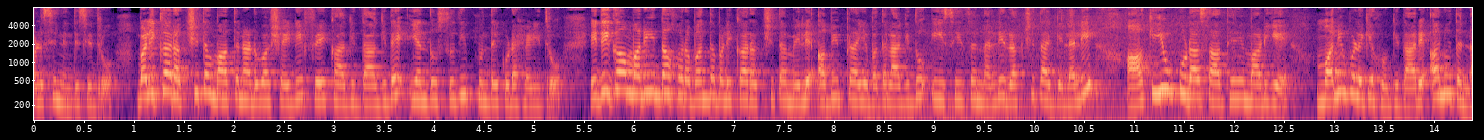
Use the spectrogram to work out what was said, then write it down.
ಬಳಸಿ ನಿಂದಿಸಿದ್ರು. ಬಳಿಕ ರಕ್ಷಿತಾ ಮಾತನಾಡುವ ಶೈಲಿ ಫೇಕ್ ಆಗಿದ್ದಾಗಿದೆ ಎಂದು ಸುದೀಪ್ ಮುಂದೆ ಕೂಡ ಹೇಳಿದ್ರು. ಇದೀಗ ಮನೆಯಿಂದ ಹೊರಬಂದ ಬಳಿಕ ರಕ್ಷಿತಾ ಮೇಲೆ ಅಭಿಪ್ರಾಯ ಬದಲಾಗಿದ್ದು, ಈ ಸೀಸನ್ನಲ್ಲಿ ರಕ್ಷಿತಾ ಗೆಲ್ಲಲಿ ಆಕೆಯೂ ಕೂಡ ಸಾಧನೆ ಮಾಡಿಯೇ ಮನೆ ಒಳಗೆ ಹೋಗಿದ್ದಾರೆ ಅನ್ನೋದನ್ನ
